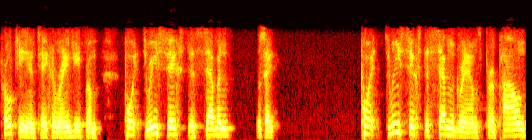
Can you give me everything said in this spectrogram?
protein intake ranging from 0.36 to 7, let's say 0.36 to 7 grams per pound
